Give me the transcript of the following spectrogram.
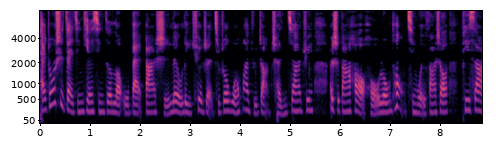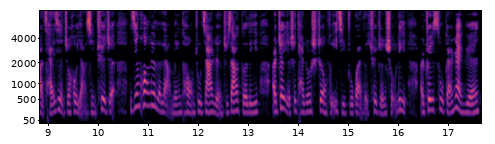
台中市在今天新增了五百八十六例确诊，其中文化局长陈家军二十八号喉咙痛、轻微发烧，PCR 裁剪之后阳性确诊，已经框列了两名同住家人居家隔离，而这也是台中市政府一级主管的确诊首例。而追溯感染源，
